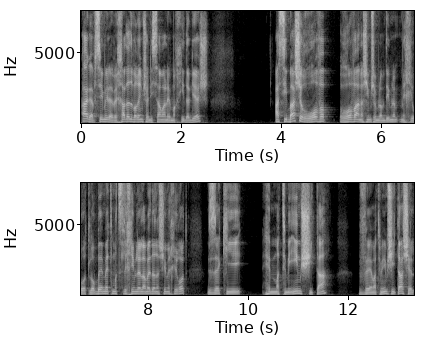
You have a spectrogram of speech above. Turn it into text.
אגב, שימי לב, אחד הדברים שאני שם עליהם הכי דגש, הסיבה שרוב ה... רוב האנשים שמלמדים מכירות לא באמת מצליחים ללמד אנשים מכירות, זה כי הם מטמיעים שיטה, והם מטמיעים שיטה של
